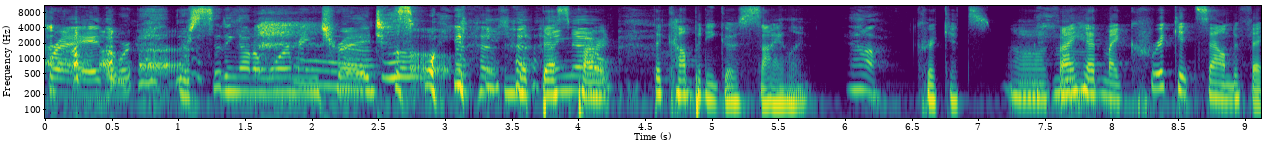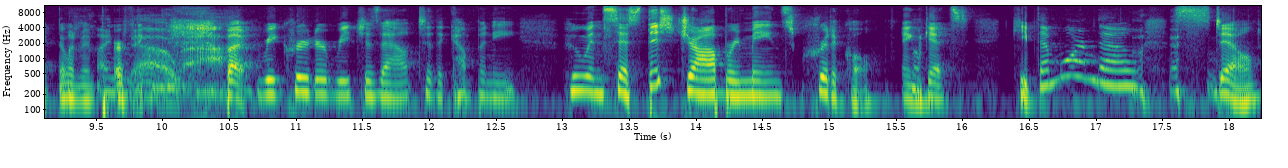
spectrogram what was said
tray. That we're, they're sitting on a warming tray just waiting. The best part, the company goes silent. Yeah. Crickets. Oh, if I mm-hmm. had my cricket sound effect, that would have been perfect. But recruiter reaches out to the company who insists this job remains critical and gets keep them warm though. Still,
